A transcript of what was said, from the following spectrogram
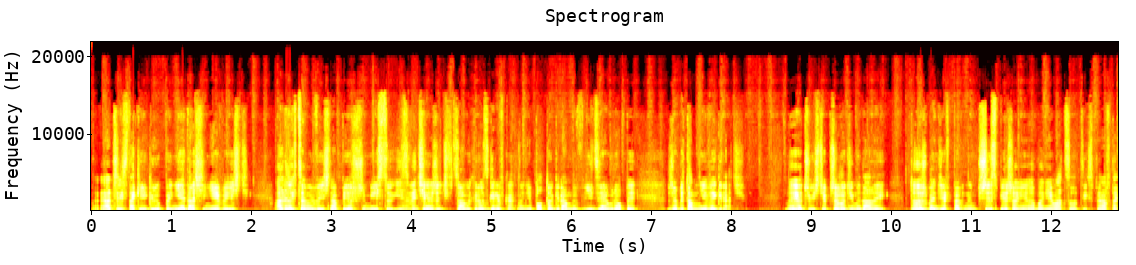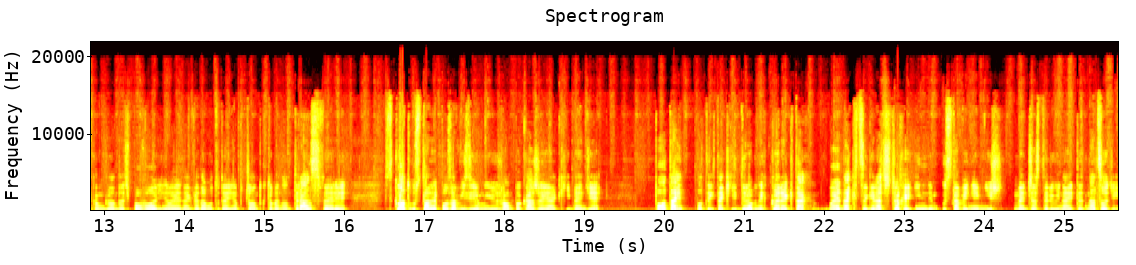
Raczej z takiej grupy nie da się nie wyjść, ale my chcemy wyjść na pierwszym miejscu i zwyciężyć w całych rozgrywkach. No nie po to gramy w Lidze Europy, żeby tam nie wygrać. No i oczywiście przechodzimy dalej. To już będzie w pewnym przyspieszeniu, no bo nie ma co tych spraw tak oglądać powoli. No jednak wiadomo, tutaj na początku to będą transfery. Skład ustalę poza wizją i już Wam pokażę jaki będzie po, ta, po tych takich drobnych korektach, bo jednak chcę grać trochę innym ustawieniem niż Manchester United na co dzień.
